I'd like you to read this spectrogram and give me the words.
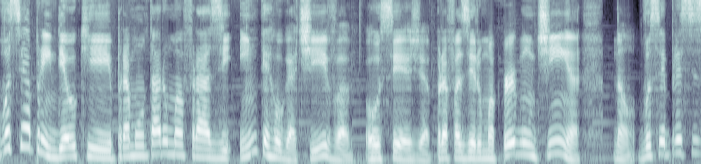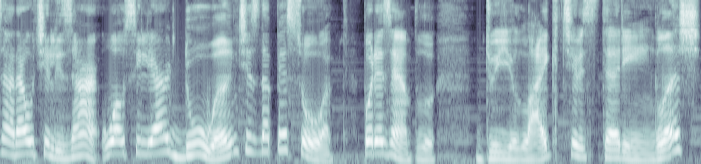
Você aprendeu que para montar uma frase interrogativa, ou seja, para fazer uma perguntinha, não, você precisará utilizar o auxiliar do antes da pessoa. Por exemplo, Do you like to study English?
